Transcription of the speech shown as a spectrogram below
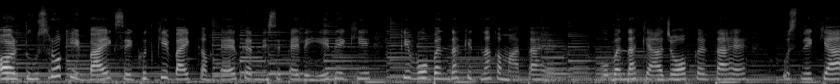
और दूसरों की बाइक से, खुद की बाइक कंपेयर करने से पहले ये देखिए कि वो बंदा कितना कमाता है। वो बंदा क्या जॉब करता है, उसने क्या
